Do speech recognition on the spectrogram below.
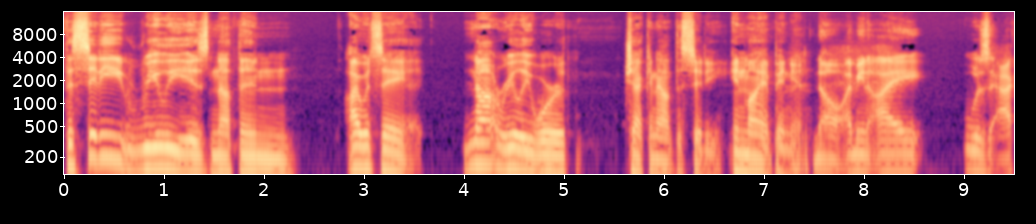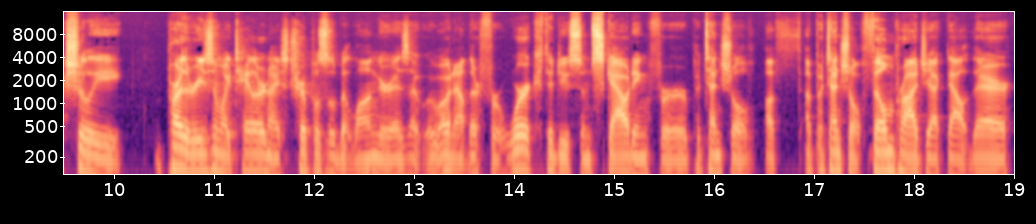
the city really is nothing I would say not really worth checking out the city, in my opinion. No, I mean, I was actually part of the reason why Taylor and I's trip was a little bit longer is I went out there for work to do some scouting for potential a, a potential film project out there.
